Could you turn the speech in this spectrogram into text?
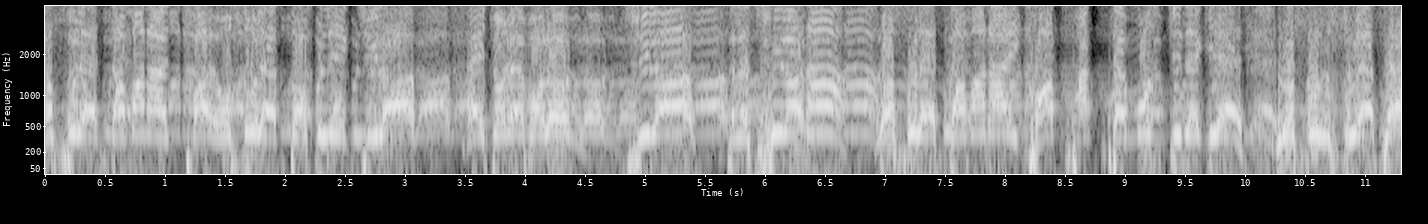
রসুলের জামানায় ছয় উসুলের তবলিগ ছিল। এই জোরে বলুন, ছিল? তাহলে ছিল না। রসুলের জামানায় ঘর থাকতে মসজিদে গিয়ে রসুল শুয়েছে,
